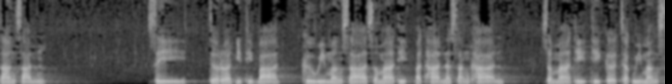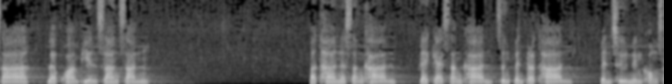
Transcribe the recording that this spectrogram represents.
สร้างสรรค์ 4. เจริญอิทธิบาท คือวิมังสาสมาธิประธานสังขาร สมาธิที่เกิดจากวิมังสา และความเพียรสร้างสรรค์ ประธานสังขารได้แก่สังขารซึ่งเป็นประธาน เป็นชื่อหนึ่งของส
